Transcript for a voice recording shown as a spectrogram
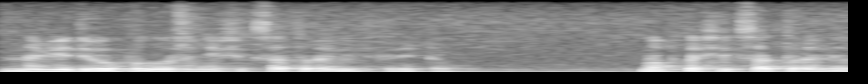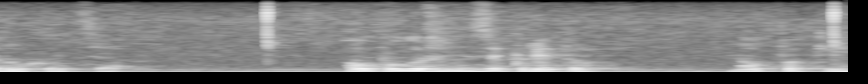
На відео положення фіксатора відкрито. Кнопка фіксатора не рухається, а у положенні закрито навпаки.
